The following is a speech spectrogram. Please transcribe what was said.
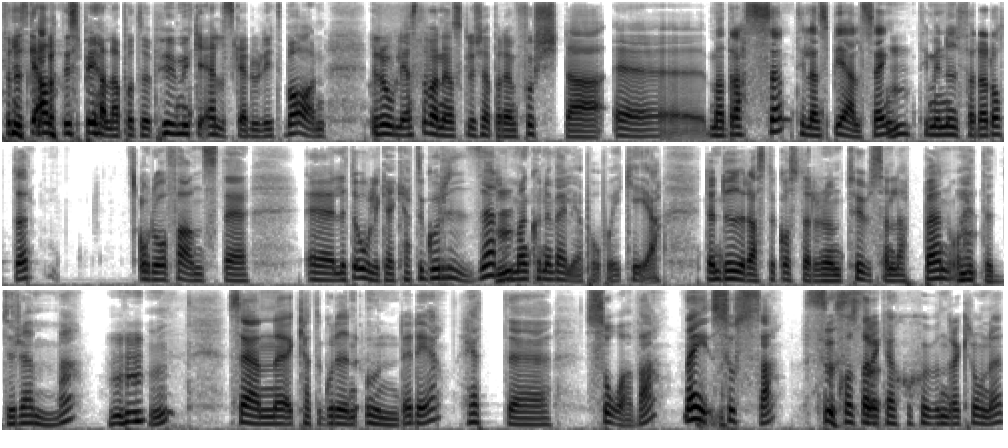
För det ska alltid spela på typ hur mycket älskar du ditt barn? Det roligaste var när jag skulle köpa den första eh, madrassen till en spjälsäng Mm. till min nyfödda dotter. Och då fanns det eh, lite olika kategorier Mm. man kunde välja på på Ikea. Den dyraste kostade runt tusenlappen och Mm. hette Drömma. Mhm. Sen eh, kategorin under det hette Sova, nej Sussa, Sussa. kostade kanske 700 kronor.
